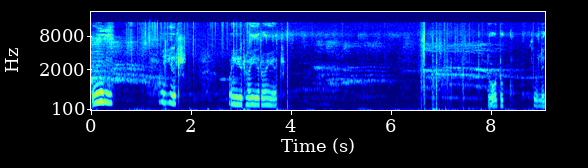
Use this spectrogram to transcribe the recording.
Oo. Hayır. Hayır hayır hayır. Doğduk. Şöyle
